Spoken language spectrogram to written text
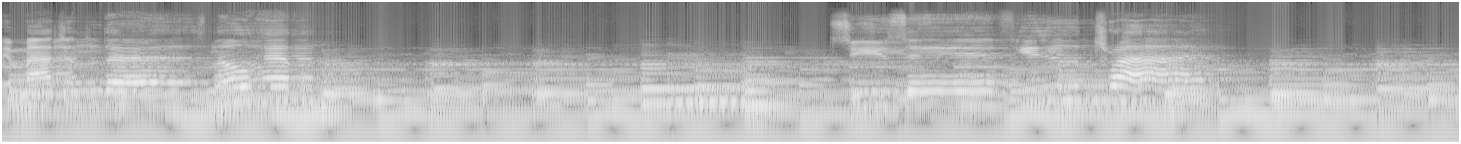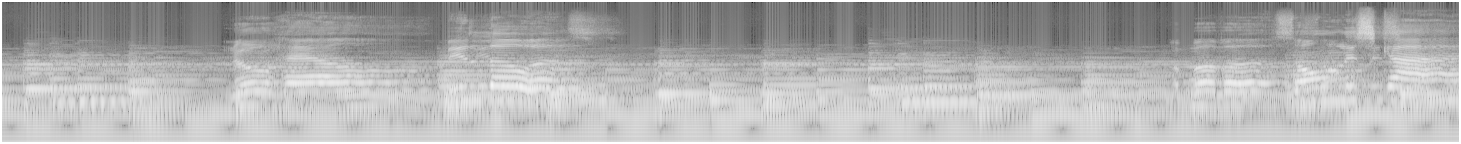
Imagine there's no heaven. Sees if you try. No hell below us. Above us, only sky.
